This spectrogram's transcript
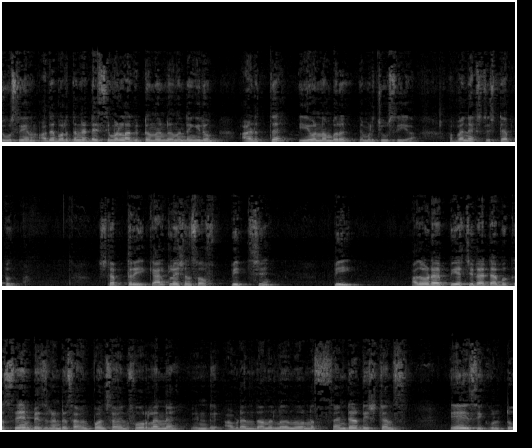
ചൂസ് ചെയ്യണം. അതേപോലെ തന്നെ ഡെസിമളിലാണ് കിട്ടുന്നുണ്ടെന്നുണ്ടെങ്കിലും അടുത്ത ഈവൺ നമ്പർ നമ്മൾ ചൂസ് ചെയ്യുക. അപ്പൊ next step step three calculations of pitch P അതോടെ P H data book same പേജിലുണ്ട് സെവൻ പോയിന്റ് സെവൻ ഫോറിൽ തന്നെ ഉണ്ട്. അവിടെ എന്താന്നുള്ളതെന്ന് പറഞ്ഞാൽ centre distance A is equal to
